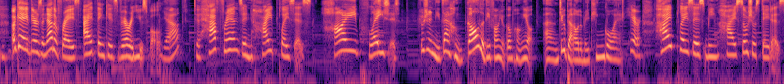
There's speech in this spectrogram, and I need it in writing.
okay, there's another phrase I think is very useful. Yeah. To have friends in high places. High places 就是你在很高的地方有个朋友。嗯，这个表达我都没听过哎。 Here, high places mean high social status.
